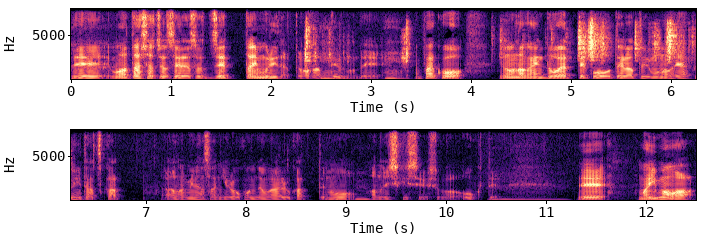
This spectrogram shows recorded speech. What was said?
で私たちの世代はそれ絶対無理だって分かってるので、ええええ。やっぱりこう世の中にどうやってこうお寺というものが役に立つかあの皆さんに喜んでもらえるかっていうのを、うんあの意識している人が多くて、で、まあ、今は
